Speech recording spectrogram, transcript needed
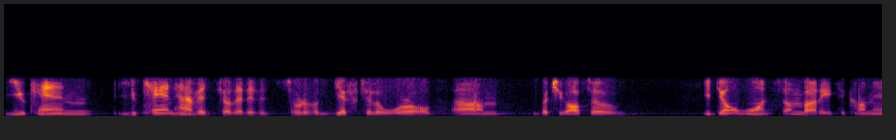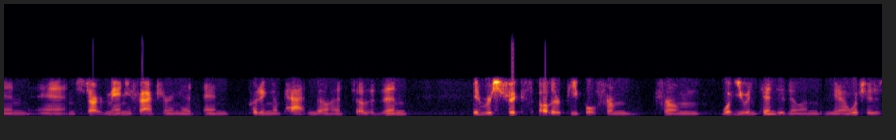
you can you can have it so that it is sort of a gift to the world, um, but you also you don't want somebody to come in and start manufacturing it and putting a patent on it so that then it restricts other people from from what you intended on, you know, which is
